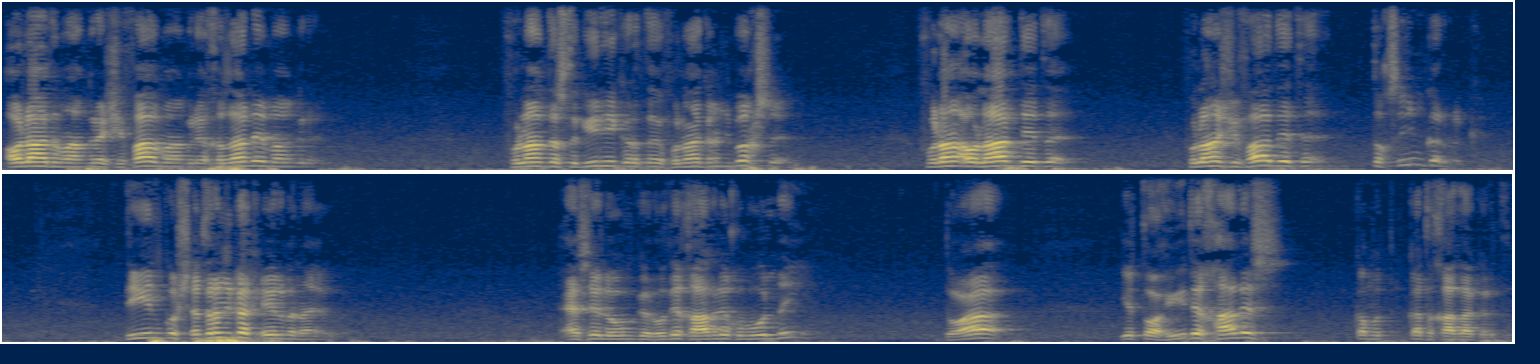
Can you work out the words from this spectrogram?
اولاد مانگ رہے، شفا مانگ رہے، خزانے مانگ رہے۔ فلاں دستگیری کرتا ہے، فلاں گنج بخش ہے۔ فلاں اولاد دیتا ہے، فلاں شفا دیتا ہے، تقسیم کر رکھے دین کو شطرنج کا کھیل بنایا ہوا ایسے لوگوں کے رودے قابل قبول نہیں دعا، یہ توحید خالص کا تقاضا کرتی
